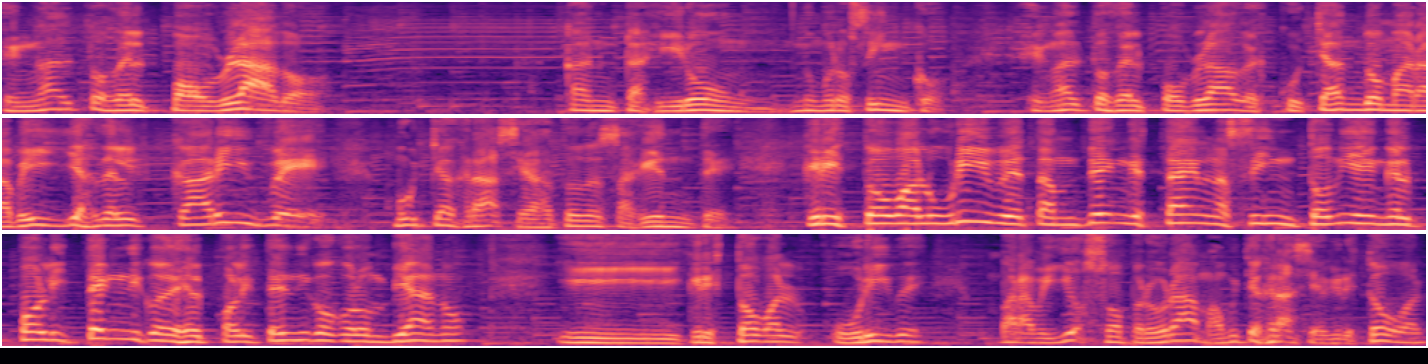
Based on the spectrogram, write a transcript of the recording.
en Altos del Poblado. Cantagirón, número 5, en Altos del Poblado, escuchando maravillas del Caribe. Muchas gracias a toda esa gente. Cristóbal Uribe también está en la sintonía en el Politécnico, desde el Politécnico colombiano. Y Cristóbal Uribe Maravilloso programa. Muchas gracias, Cristóbal.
